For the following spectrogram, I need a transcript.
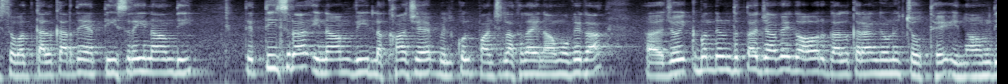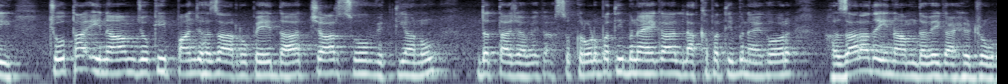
ਇਸ ਤੋਂ ਬਾਅਦ ਗੱਲ ਕਰਦੇ ਹਾਂ ਤੀਸਰੇ ਇਨਾਮ ਦੀ। ਤੇ ਤੀਸਰਾ ਇਨਾਮ ਵੀ ਲੱਖਾਂ 'ਚ ਹੈ, ਬਿਲਕੁਲ 5 ਲੱਖ ਦਾ ਇਨਾਮ ਹੋਵੇਗਾ। ਜੋ ਇੱਕ ਬੰਦੇ ਨੂੰ ਦਿੱਤਾ ਜਾਵੇਗਾ ਔਰ ਗੱਲ ਕਰਾਂਗੇ ਹੁਣ ਚੌਥੇ ਇਨਾਮ ਦੀ। ਚੌਥਾ ਇਨਾਮ ਜੋ ਕਿ 5000 ਰੁਪਏ ਦਾ 400 ਵਿਅਕਤੀਆਂ ਨੂੰ ਦਿੱਤਾ ਜਾਵੇਗਾ। ਸੋ ਕਰੋੜਪਤੀ ਬਣਾਏਗਾ ਲੱਖਪਤੀ ਬਣਾਏਗਾ ਔਰ ਹਜ਼ਾਰਾਂ ਦਾ ਇਨਾਮ ਦੇਵੇਗਾ ਹਿਡਰੋ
